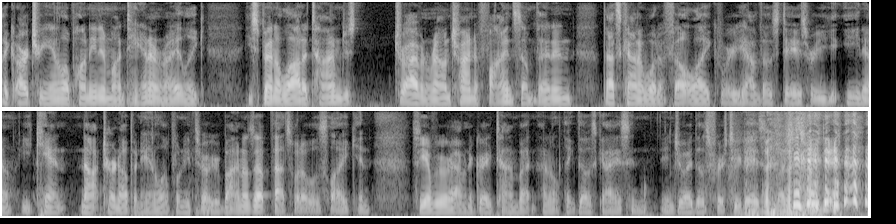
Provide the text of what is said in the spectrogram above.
like archery antelope hunting in Montana, right? Like you spend a lot of time just driving around trying to find something and that's kind of what it felt like where you have those days where you you know you can't not turn up an antelope when you throw your binos up that's what it was like and so yeah we were having a great time but i don't think those guys enjoyed those first two days as much as we did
